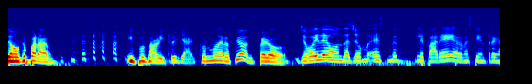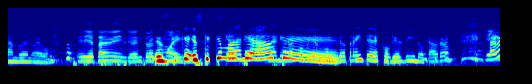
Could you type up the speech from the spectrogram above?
Tengo que parar. y pues ahorita ya con moderación, pero Yo voy de onda, yo me, es- me- le paré y ahora me estoy entregando de nuevo. Yo también, yo entro es como que, en... que- es que ¿qué Es que más Daniela, se Daniela hace? cumplió, cumplió 30 y descubrió el vino, cabrón. Claro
